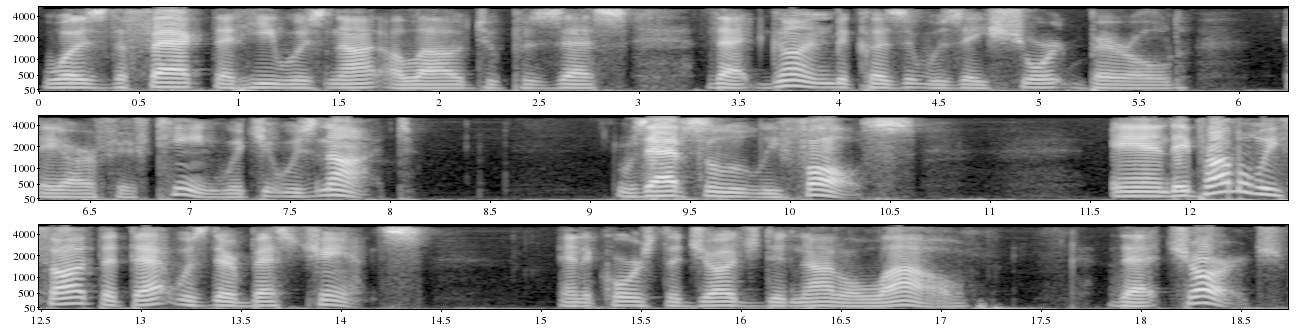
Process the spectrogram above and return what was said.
was the fact that he was not allowed to possess that gun because it was a short barreled AR 15, which it was not. It was absolutely false. And they probably thought that that was their best chance. And of course, the judge did not allow that charge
